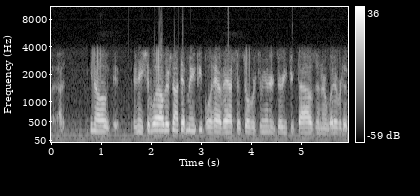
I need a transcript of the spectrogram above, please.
Uh, you know, and they said, "Well, there's not that many people that have assets over three hundred thirty-two thousand, or whatever the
